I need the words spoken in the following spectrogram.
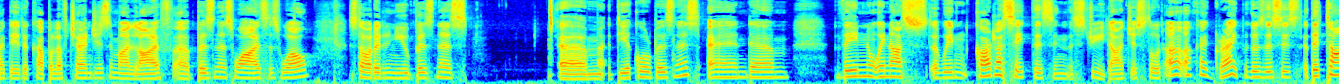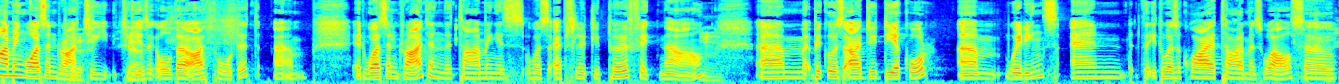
I did a couple of changes in my life, uh, business wise as well. Started a new business, um, decor business, and um, then when I s- uh, when Carla said this in the street, I just thought, oh, okay, great, because this is the timing wasn't right Perf- two, y- two yeah. years ago. Although I thought it, um, it wasn't right, and the timing is was absolutely perfect now Mm. um, because I do decor, um, weddings, and th- it was a quiet time as well. So, Okay.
